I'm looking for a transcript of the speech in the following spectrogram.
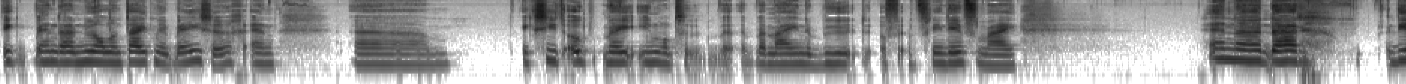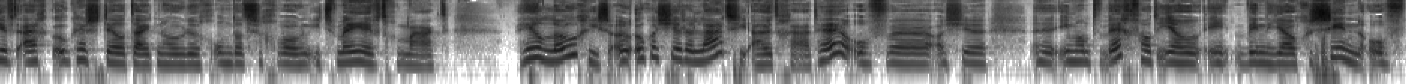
ik ben daar nu al een tijd mee bezig. En uh, ik zie het ook bij iemand bij mij in de buurt, of een vriendin van mij. En uh, daar, die heeft eigenlijk ook hersteltijd nodig, omdat ze gewoon iets mee heeft gemaakt heel logisch. Ook als je relatie uitgaat, hè? of uh, als je uh, iemand wegvalt in jou, in, binnen jouw gezin, of,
